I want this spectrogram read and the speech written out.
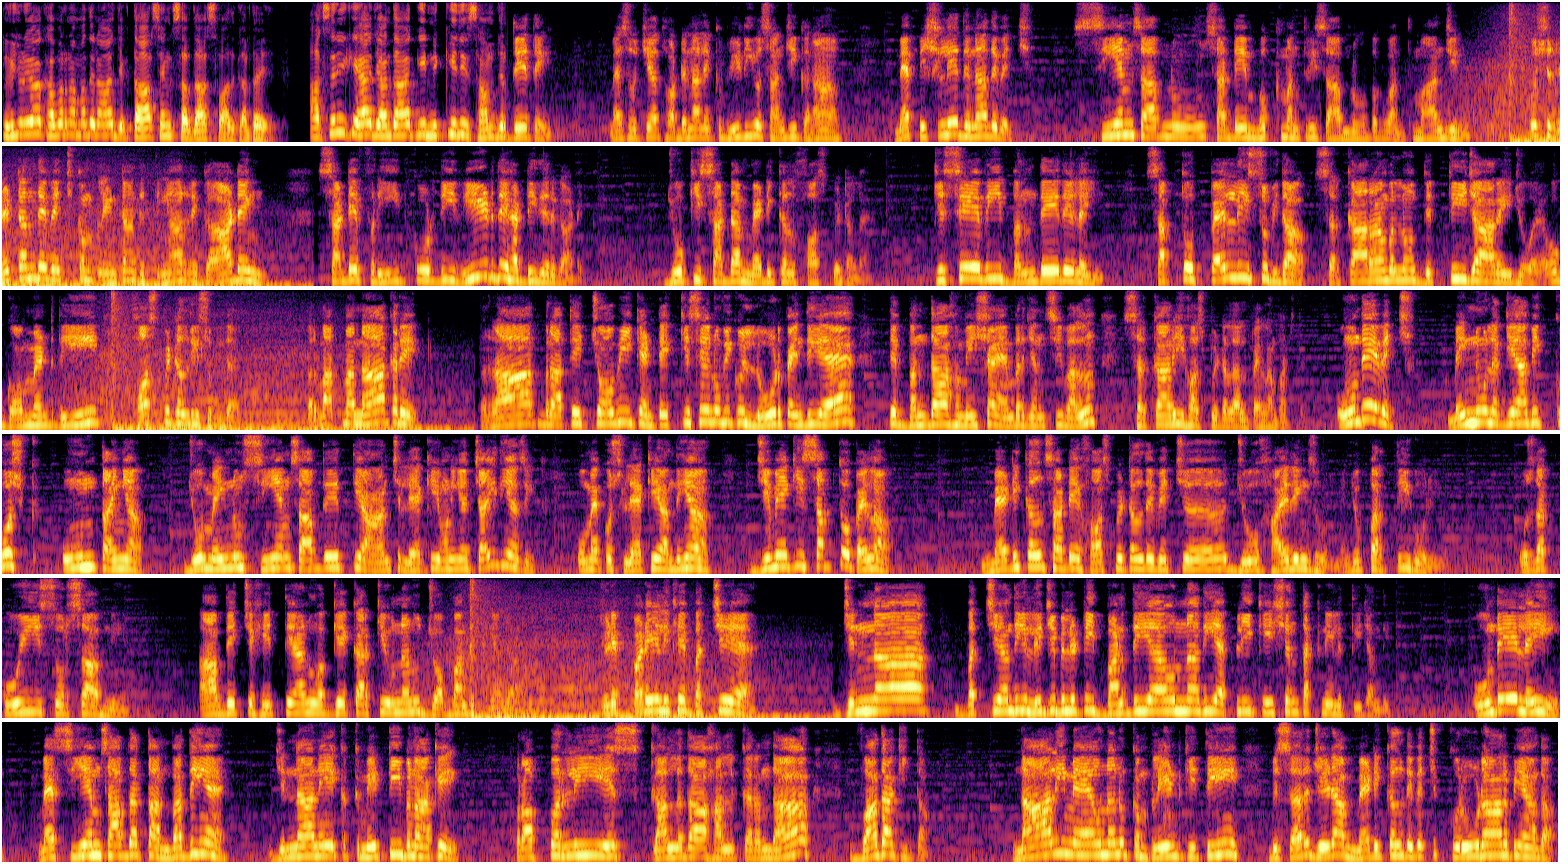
ਤੁਸੀਂ ਜੁੜਿਆ ਖਬਰਨਾਮਾ ਦੇ ਨਾਲ, ਜਗਤਾਰ ਸਿੰਘ ਸਰਦਾਰ ਸਵਾਲ ਕਰਦਾ ਹੈ ਅਕਸਰ ਹੀ ਕਿਹਾ ਜਾਂਦਾ ਕਿ ਨਿੱਕੀ ਜੀ ਸਮਝ ਮੁੱਦੇ ਤੇ ਮੈਂ ਸੋਚਿਆ ਤੁਹਾਡੇ ਨਾਲ ਇੱਕ ਵੀਡੀਓ ਸਾਂਝੀ ਕਰਾਂ। ਮੈਂ ਪਿਛਲੇ ਦਿਨਾਂ ਦੇ ਵਿੱਚ ਸੀਐਮ ਸਾਹਿਬ ਨੂੰ, ਸਾਡੇ ਮੁੱਖ ਮੰਤਰੀ ਸਾਹਿਬ ਨੂੰ, ਭਗਵੰਤ ਮਾਨ ਜੀ ਨੂੰ ਕੁਝ ਰਿਟਨ ਦੇ ਵਿੱਚ ਕੰਪਲੇਂਟਾਂ ਦਿੱਤੀਆਂ ਰਿਗਾਰਡਿੰਗ ਸਾਡੇ ਫਰੀਦਕੋਟ ਦੀ ਰੀੜ ਦੇ ਹੱਡੀ ਦੇ ਰਿਗਾਰਡਿੰਗ ਜੋ ਕਿ ਸਾਡਾ ਮੈਡੀਕਲ ਹਸਪੀਟਲ ਹੈ। ਕਿਸੇ ਵੀ ਬੰਦੇ ਦੇ ਲਈ ਸਭ ਤੋਂ ਪਹਿਲੀ ਸੁਵਿਧਾ ਸਰਕਾਰਾਂ ਵੱਲੋਂ ਦਿੱਤੀ ਜਾ ਰਹੀ ਜੋ ਹੈ, ਉਹ ਗਵਰਨਮੈਂਟ ਦੀ ਹਸਪੀਟਲ ਦੀ ਸੁਵਿਧਾ ਹੈ। ਪਰਮਾਤਮਾ ਨਾ ਕਰੇ, ਰਾਤ ਬਰਾਤੇ 24 ਘੰਟੇ ਕਿਸੇ ਨੂੰ ਵੀ ਕੋਈ ਲੋੜ ਪੈਂਦੀ ਹੈ ਤੇ ਬੰਦਾ ਹਮੇਸ਼ਾ ਐਮਰਜੈਂਸੀ ਵੱਲ ਸਰਕਾਰੀ ਹਸਪੀਟਲ ਵੱਲ ਪਹਿਲਾਂ ਭੱਜਦਾ ਉਹਦੇ ਵਿੱਚ ਮੈਨੂੰ ਲੱਗਿਆ ਵੀ ਕੁਸ਼ਕ ਊਨ ਤਾਈਆਂ ਜੋ ਮੈਨੂੰ ਸੀਐਮ ਸਾਹਿਬ ਦੇ ਧਿਆਨ 'ਚ ਲੈ ਕੇ ਆਉਣੀਆਂ ਚਾਹੀਦੀਆਂ ਸੀ, ਉਹ ਮੈਂ ਕੁਝ ਲੈ ਕੇ ਆਂਦੀਆਂ ਜਿਵੇਂ ਕਿ ਸਭ ਤੋਂ ਪਹਿਲਾਂ ਮੈਡੀਕਲ ਸਾਡੇ ਹਸਪੀਟਲ ਦੇ ਵਿੱਚ ਜੋ ਹਾਇਰਿੰਗਸ ਹੋ ਰਹੀਆਂ, ਜੋ ਭਰਤੀ ਹੋ ਰਹੀ ਹੈ ਉਸ ਦਾ ਕੋਈ ਸੁਰ ਹਿਸਾਬ ਨਹੀਂ ਹੈ। ਆਪਦੇ ਚਹੇਤਿਆਂ ਨੂੰ ਅੱਗੇ ਕਰਕੇ ਉਹਨਾਂ ਨੂੰ ਜੌਬਾਂ ਦਿੱਤੀਆਂ ਜਾ ਰਹੀਆਂ। ਜਿਹੜੇ ਪੜ੍ਹੇ ਲਿਖੇ ਬੱਚੇ ਐ ਜਿੰਨਾ ਬੱਚਿਆਂ ਦੀ ਐਲੀਜੀਬਿਲਿਟੀ ਬਣਦੀ ਆ, ਉਹਨਾਂ ਦੀ ਐਪਲੀਕੇਸ਼ਨ ਤੱਕ ਨਹੀਂ ਲਿੱਤੀ ਜਾਂਦੀ। ਉਹਦੇ ਲਈ ਮੈਂ ਸੀਐਮ ਸਾਹਿਬ ਦਾ ਧੰਨਵਾਦੀ ਹਾਂ, ਜਿਨ੍ਹਾਂ ਨੇ ਇੱਕ ਕਮੇਟੀ ਬਣਾ ਕੇ ਪ੍ਰੋਪਰਲੀ ਇਸ ਗੱਲ ਦਾ ਹੱਲ ਕਰਨ ਦਾ ਵਾਅਦਾ ਕੀਤਾ। ਨਾਲ ਹੀ ਮੈਂ ਉਹਨਾਂ ਨੂੰ ਕੰਪਲੇਂਟ ਕੀਤੀ ਵੀ ਸਰ ਜਿਹੜਾ ਮੈਡੀਕਲ ਦੇ ਵਿੱਚ ਕਰੋੜਾਂ ਰੁਪਈਆਂ ਦਾ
